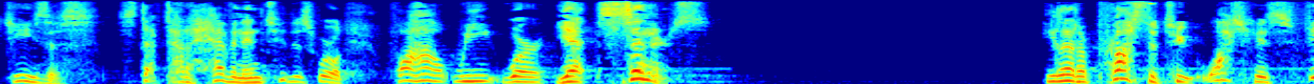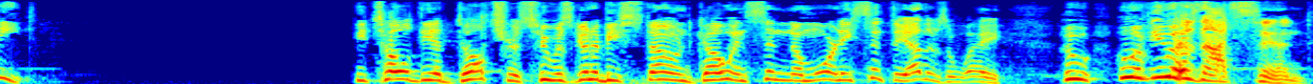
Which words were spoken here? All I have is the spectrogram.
Jesus stepped out of heaven into this world while we were yet sinners. He let a prostitute wash his feet. He told the adulteress who was going to be stoned, go and sin no more, and he sent the others away. Who, who of you has not sinned?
